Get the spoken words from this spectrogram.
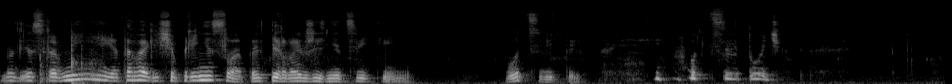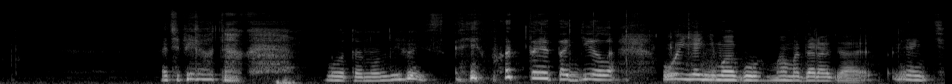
Но для сравнения я товарища принесла. Это первое в жизни цветение. Вот цветы. Вот цветочек. А теперь вот так. Вот он, он Льюис. И вот это дело. Ой, я не могу, мама дорогая. Гляньте.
